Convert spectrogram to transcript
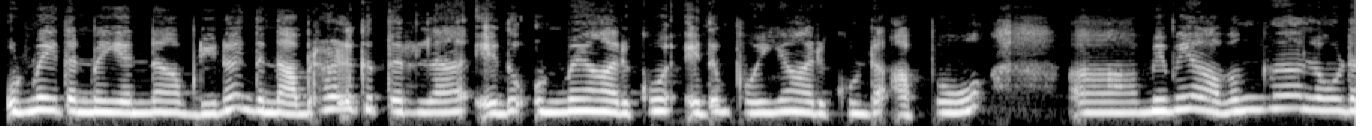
உண்மைத்தன்மை என்ன அப்படின்னா இந்த நபர்களுக்கு தெரில எது உண்மையாக இருக்கும் எது பொய்யாக இருக்கும்ட்டு அப்போது மேபி அவங்களோட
